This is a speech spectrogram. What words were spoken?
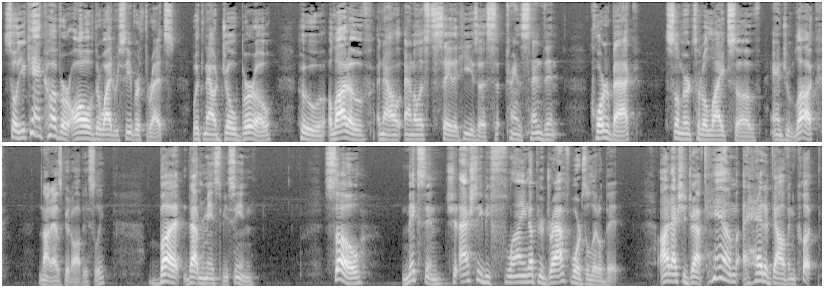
So you can't cover all of their wide receiver threats with now Joe Burrow, who a lot of analysts say that he's a transcendent quarterback, similar to the likes of Andrew Luck. Not as good, obviously, but that remains to be seen. So, Mixon should actually be flying up your draft boards a little bit. I'd actually draft him ahead of Dalvin Cook,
